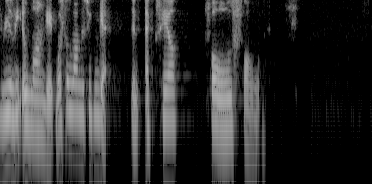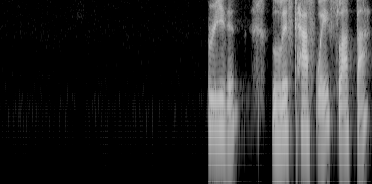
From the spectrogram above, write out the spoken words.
really elongate. What's the longest you can get? Then exhale, fold forward. Breathe in, lift halfway, flat back.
